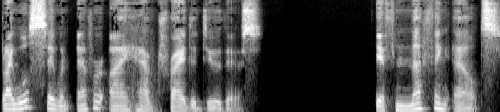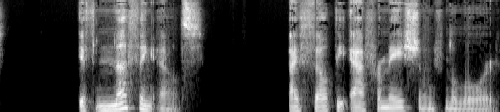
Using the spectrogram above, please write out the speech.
But I will say, whenever I have tried to do this, if nothing else, if nothing else, I felt the affirmation from the Lord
